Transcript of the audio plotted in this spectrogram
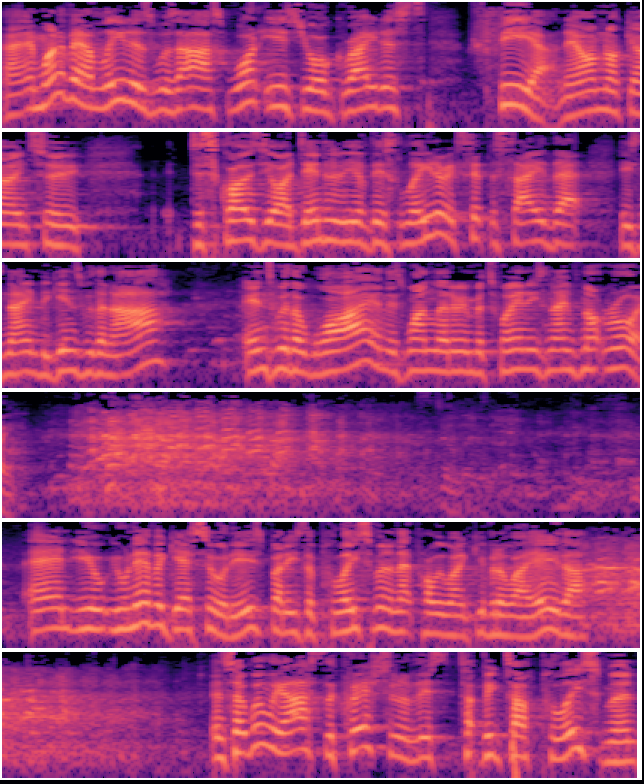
Uh, and one of our leaders was asked, what is your greatest fear? Now, I'm not going to disclose the identity of this leader except to say that his name begins with an R ends with a Y and there's one letter in between. His name's not Roy. and you, you'll never guess who it is, but he's a policeman and that probably won't give it away either. And so when we asked the question of this t- big tough policeman,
